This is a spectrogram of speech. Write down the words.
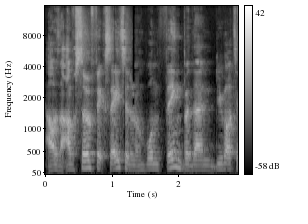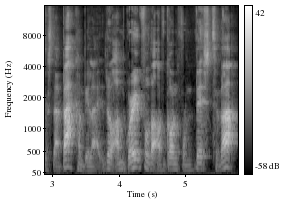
i was i was so fixated on one thing but then you got to take a step back and be like no i'm grateful that i've gone from this to that.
